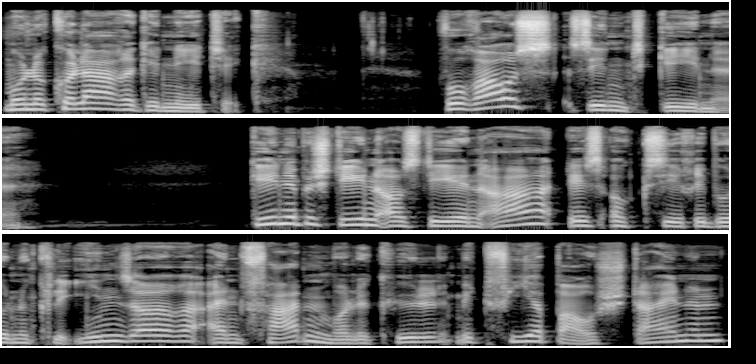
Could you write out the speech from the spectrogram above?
Molekulare Genetik. Woraus sind Gene? Gene bestehen aus DNA, Desoxyribonukleinsäure, ein Fadenmolekül mit vier Bausteinen,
